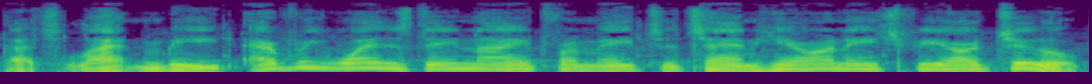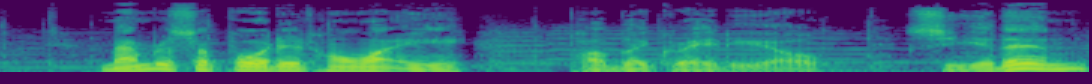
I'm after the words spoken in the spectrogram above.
That's Latin Beat every Wednesday night from 8 to 10 here on HPR2, member supported Hawaii Public Radio. See you then.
